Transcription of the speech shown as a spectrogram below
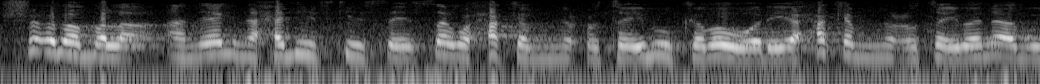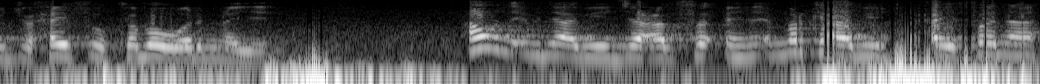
shucba bal aan eegna xadiidkiisa isagu xakam ibnu cutaybuu kaba wariyay xakam ibnu cutaybana abu juxayfuu kaba warinayay cawn ibn abi marka abi juxayfana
